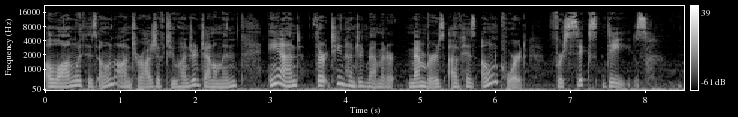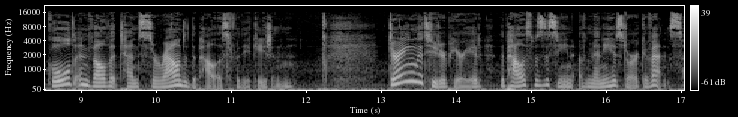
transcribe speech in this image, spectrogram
along with his own entourage of 200 gentlemen and 1,300 mem- members of his own court for six days. Gold and velvet tents surrounded the palace for the occasion. During the Tudor period, the palace was the scene of many historic events.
